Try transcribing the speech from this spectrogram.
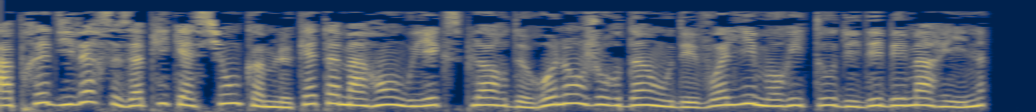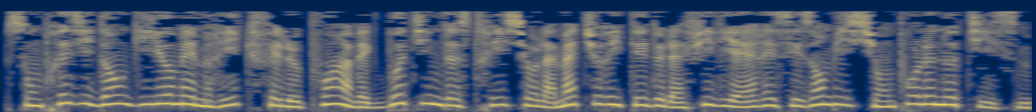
Après diverses applications comme le catamaran We Explore de Roland Jourdain ou des voiliers Morito du DB Marine, son président Guillaume Emeric fait le point avec Boat Industry sur la maturité de la filière et ses ambitions pour le nautisme.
